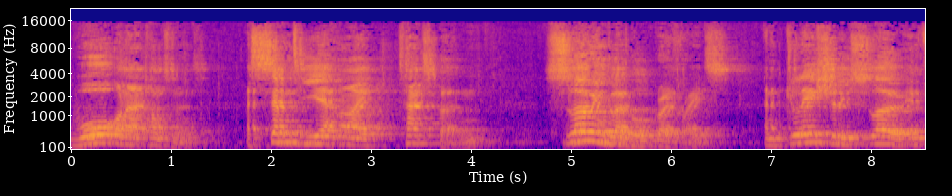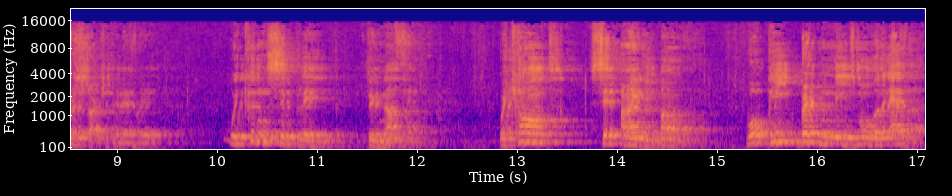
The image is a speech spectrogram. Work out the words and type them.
war on our continent, a 70 year high tax burden, slowing global growth rates, and glacially slow infrastructure delivery, we couldn't simply do nothing. We can't sit idly by. What Britain needs more than ever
